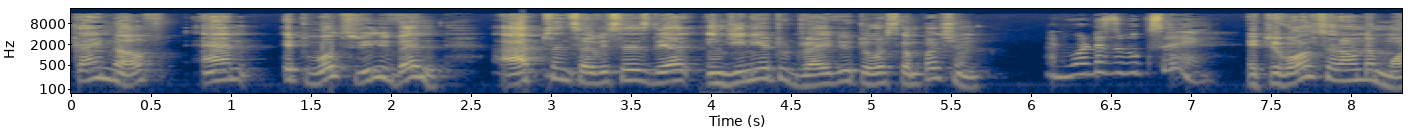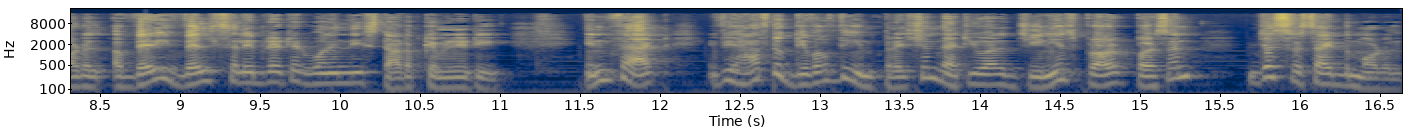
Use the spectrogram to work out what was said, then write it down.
Kind of, and it works really well. Apps and services they are engineered to drive you towards compulsion. And what does the book say? It revolves around a model, a very well celebrated one in the startup community. In fact, if you have to give off the impression that you are a genius product person, just recite the model.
